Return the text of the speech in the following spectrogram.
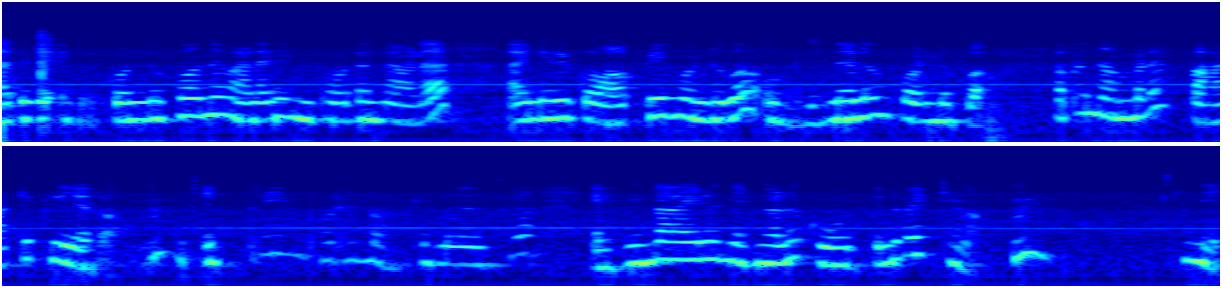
അത് കൊണ്ടുപോകുന്നത് വളരെ ഇമ്പോർട്ടന്റ് ആണ്. അതിന്റെ ഒരു കോപ്പിയും കൊണ്ടുപോകുക ഒറിജിനലും കൊണ്ടുപോകുക അപ്പം നമ്മുടെ പാർട്ടി ക്ലിയർ ആവും. ഇത്രയും ഇമ്പോർട്ടന്റ് ഡോക്യുമെന്റ്സ് എന്തായാലും നിങ്ങൾ കൂടുതൽ വെക്കണം. ഇനി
